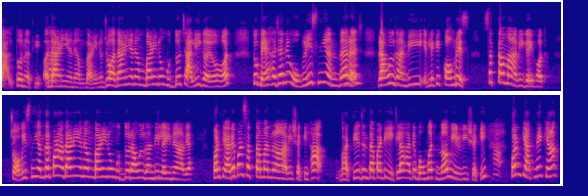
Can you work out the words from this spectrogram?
ચાલતો નથી અદાણી અને અંબાણીનો. જો અદાણી અને અંબાણીનો મુદ્દો ચાલી ગયો હોત તો બે હજાર ને ઓગણીસની અંદર જ રાહુલ ગાંધી એટલે કે કોંગ્રેસ સત્તામાં આવી ગઈ હોત. ચોવીસની અંદર પણ અદાણી અને અંબાણીનો મુદ્દો રાહુલ ગાંધી લઈને આવ્યા. પણ ત્યારે પણ સત્તામાં ન આવી શકી. હા ભારતીય જનતા પાર્ટી એકલા હાથે બહુમત ન મેળવી શકી. પણ ક્યાંક ને ક્યાંક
